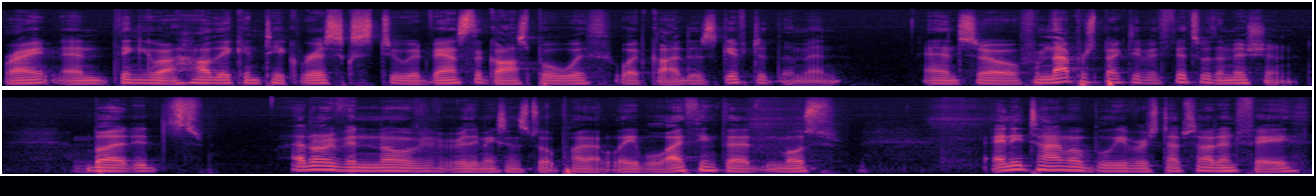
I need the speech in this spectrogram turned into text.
right? And thinking about how they can take risks to advance the gospel with what God has gifted them in. And so, from that perspective, it fits with a mission. Hmm. But it's I don't even know if it really makes sense to apply that label. I think that most anytime a believer steps out in faith,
